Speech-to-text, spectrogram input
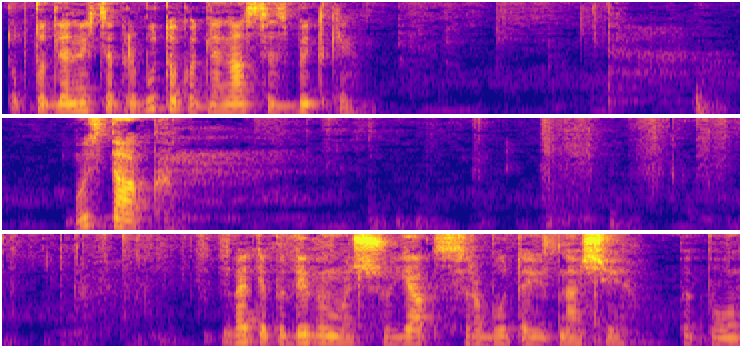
Тобто для них це прибуток, а для нас це збитки. Ось так. Давайте подивимось, що як сработають наші ППО.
